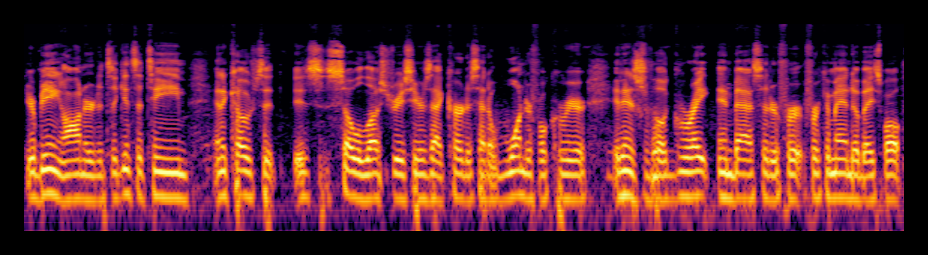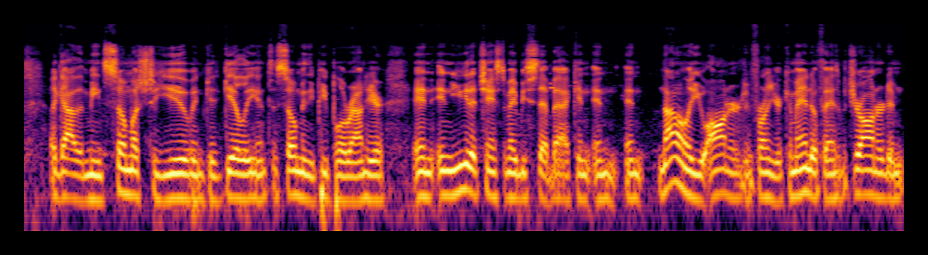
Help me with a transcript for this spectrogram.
You're being honored. It's against a team and a coach that is so illustrious. Here, Zach Curtis had a wonderful career in Hendersonville, a great ambassador for for Commando baseball, a guy that means so much to you and Gilly and to so many people around here. And and you get a chance to maybe step back and and, and not only you honored in front of your Commando fans, but you're honored in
